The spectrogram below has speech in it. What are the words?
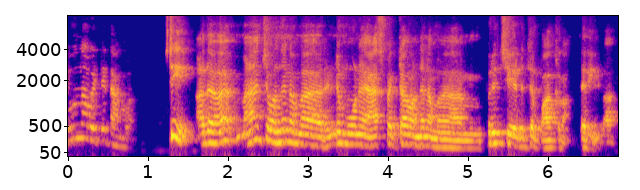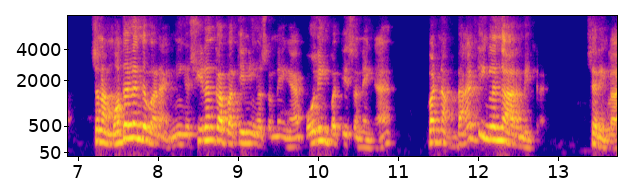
இவங்க விட்டுட்டாங்களா? சி அத மேட்ச் வந்து நம்ம ரெண்டு மூணு ஆஸ்பெக்டா வந்து நம்ம பிரிச்சு எடுத்து பார்க்கலாம் சரிங்களா சோ நான் முதல்ல இருந்து வரேன் நீங்க ஸ்ரீலங்கா பத்தி நீங்க சொன்னீங்க போலிங் பத்தி சொன்னீங்க பட் நான் பேட்டிங்ல இருந்து ஆரம்பிக்கிறேன் சரிங்களா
